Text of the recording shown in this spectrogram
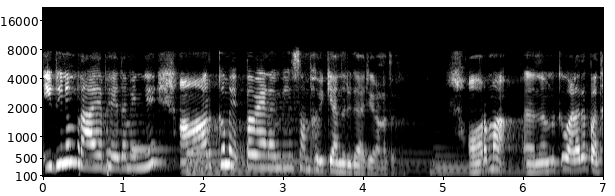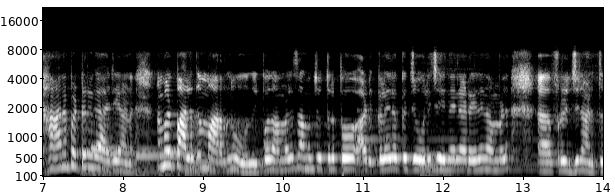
ഇതിനും പ്രായഭേദമന്യേ ആർക്കും എപ്പോൾ വേണമെങ്കിലും സംഭവിക്കാവുന്ന ഒരു കാര്യമാണത്. ഓർമ്മ നമുക്ക് വളരെ പ്രധാനപ്പെട്ട ഒരു കാര്യമാണ്. നമ്മൾ പലതും മറന്നു പോകുന്നു. ഇപ്പോൾ നമ്മളെ സംബന്ധിച്ചിടത്തോളം ഇപ്പോൾ അടുക്കളയിലൊക്കെ ജോലി ചെയ്യുന്നതിനിടയിൽ നമ്മൾ ഫ്രിഡ്ജിനടുത്ത്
